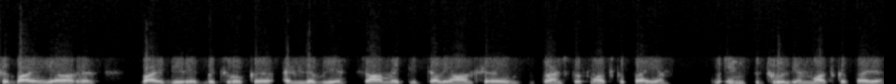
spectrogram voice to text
vir baie jare baie direk betrokke in Libië saam met Italiaanse brandstofmaatskappye en petroleummaatskappye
